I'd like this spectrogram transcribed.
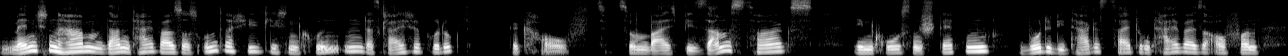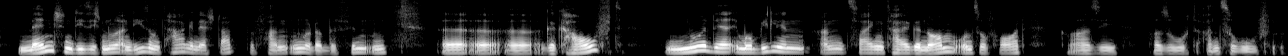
Menschen haben dann teilweise aus unterschiedlichen Gründen das gleiche Produkt gekauft. Zum Beispiel samstags in großen Städten wurde die Tageszeitung teilweise auch von Menschen, die sich nur an diesem Tag in der Stadt befanden oder befinden, äh, äh, äh, gekauft, nur der Immobilienanzeigenteil genommen und sofort quasi versucht anzurufen.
